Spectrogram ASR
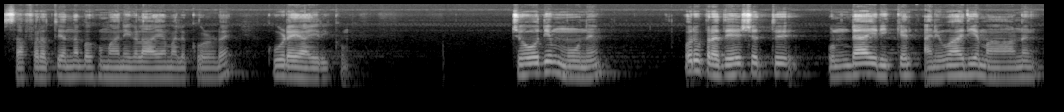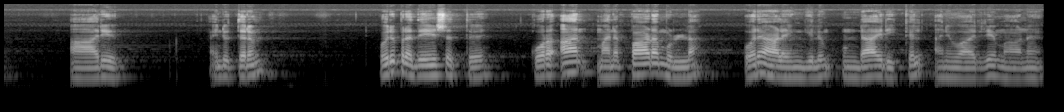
സഫറത്ത് എന്ന ബഹുമാനികളായ മലക്കുകളുടെ കൂടെയായിരിക്കും. ചോദ്യം മൂന്ന്. ഒരു പ്രദേശത്ത് ഉണ്ടായിരിക്കൽ അനിവാര്യമാണ്. ആര്? അതിന്റെ ഉത്തരം ഒരു പ്രദേശത്ത് ഖുർആൻ മനഃപ്പാടമുള്ള ഒരാളെങ്കിലും ഉണ്ടായിരിക്കൽ അനിവാര്യമാണ്.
